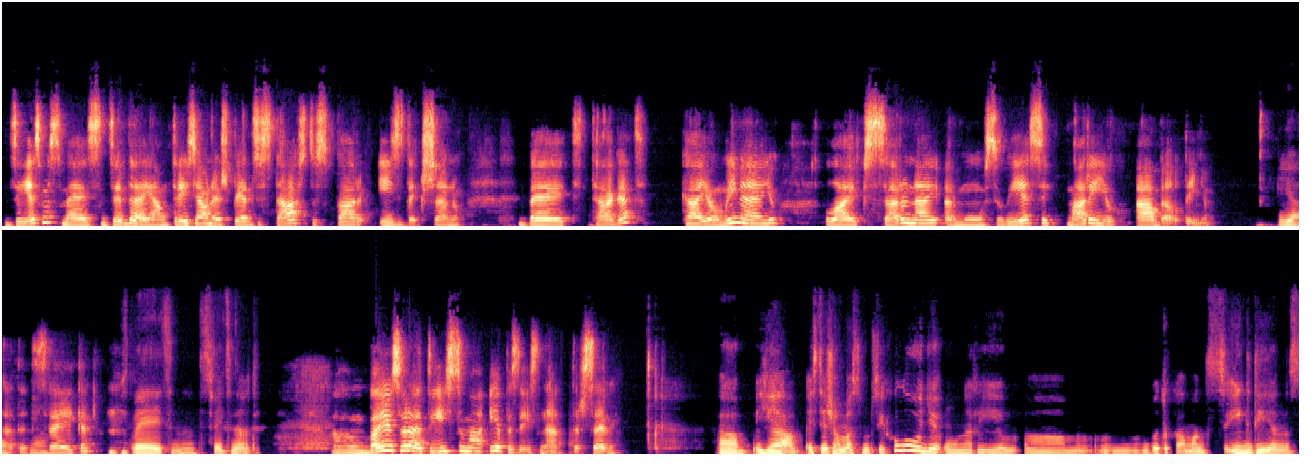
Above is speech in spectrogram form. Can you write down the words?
dziesmas mēs dzirdējām trīs jauniešu pieredzes stāstus par izdegšanu. Bet tagad, kā jau minēju, laiks sarunai ar mūsu viesi Mariju Ābeltiņu. Jā, Tātad jā. sveika! Sveicināti, sveicināti. Um, Vai jūs varētu īsumā iepazīstināt ar sevi? Um, jā, es tiešām esmu psiholoģe, un arī um, nu, tā kā mans ikdienas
